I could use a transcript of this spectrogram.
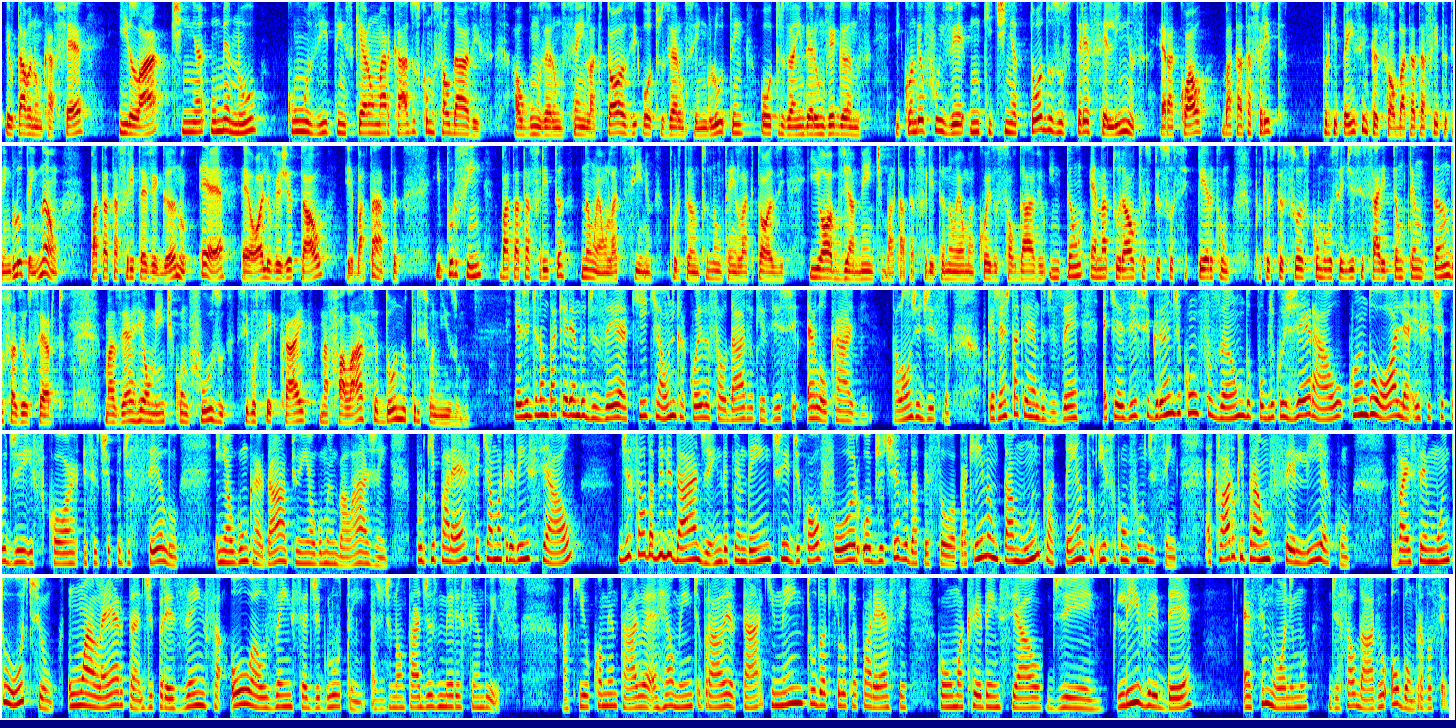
Eu estava num café e lá tinha um menu com os itens que eram marcados como saudáveis. Alguns eram sem lactose, outros eram sem glúten, outros ainda eram veganos. E quando eu fui ver um que tinha todos os três selinhos, era qual? Batata frita. Porque pensem, pessoal, batata frita tem glúten? Não. Batata frita é vegano? É, é óleo vegetal e batata. E por fim, batata frita não é um laticínio, portanto não tem lactose. E obviamente, batata frita não é uma coisa saudável. Então é natural que as pessoas se percam, porque as pessoas, como você disse, Sari, estão tentando fazer o certo. Mas é realmente confuso se você cai na falácia do nutricionismo. E a gente não está querendo dizer aqui que a única coisa saudável que existe é low carb. Está longe disso. O que a gente está querendo dizer é que existe grande confusão do público geral quando olha esse tipo de score, esse tipo de selo em algum cardápio, em alguma embalagem, porque parece que é uma credencial de saudabilidade, independente de qual for o objetivo da pessoa. Para quem não está muito atento, isso confunde sim. É claro que para um celíaco vai ser muito útil um alerta de presença ou ausência de glúten. A gente não está desmerecendo isso. Aqui o comentário é realmente para alertar que nem tudo aquilo que aparece com uma credencial de livre de é sinônimo de saudável ou bom para você.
